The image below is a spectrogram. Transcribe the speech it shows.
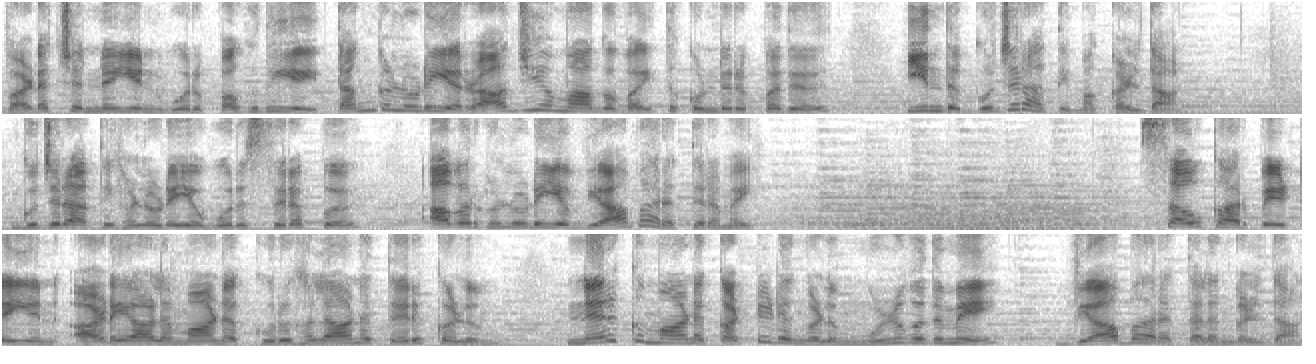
வட சென்னையின் ஒரு பகுதியை தங்களுடைய ராஜ்யமாக வைத்துக் கொண்டிருப்பது இந்த குஜராத்தி மக்கள்தான். குஜராத்திகளுடைய ஒரு சிறப்பு அவர்களுடைய வியாபார திறமை. சவுகார்பேட்டையின் அடையாளமான குறுகலான தெருக்களும் நெருக்கமான கட்டிடங்களும் முழுவதுமே வியாபார தலங்கள்தான்.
